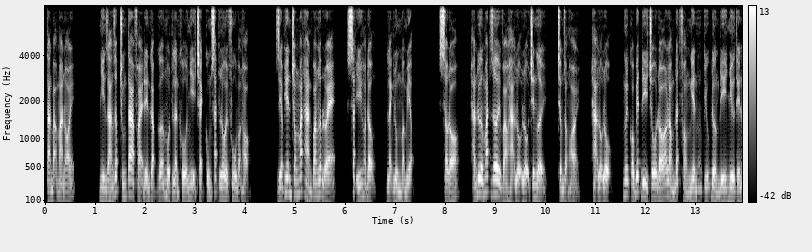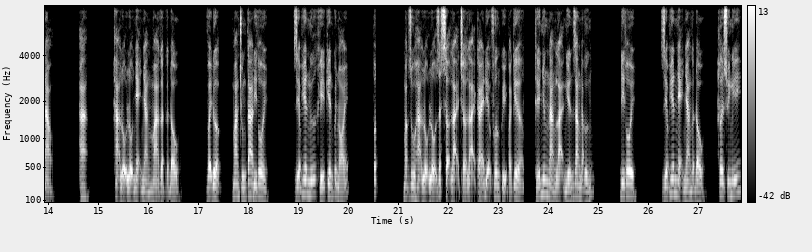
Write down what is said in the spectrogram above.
tàn bạo mà nói, nhìn dáng dấp chúng ta phải đến gặp gỡ một lần khố nhị trạch cùng sắt lôi phu bọn họ. Diệp hiên trong mắt hàn quang lấp lóe sắc ý hoạt động, lạnh lùng mở miệng. Sau đó, hắn đưa mắt rơi vào hạ lộ lộ trên người, trầm giọng hỏi, hạ lộ lộ, ngươi có biết đi chỗ đó lòng đất phòng nghiên cứu đường đi như thế nào? A. Hạ lộ lộ nhẹ nhàng mà gật gật đầu. Vậy được, mang chúng ta đi thôi. Diệp hiên ngữ khí kiên quyết nói. Tốt. mặc dù hạ lộ lộ rất sợ lại trở lại cái địa phương quỷ quái kia, thế nhưng nàng lại nghiến răng đáp ứng. Đi thôi. Diệp hiên nhẹ nhàng gật đầu, hơi suy nghĩ,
